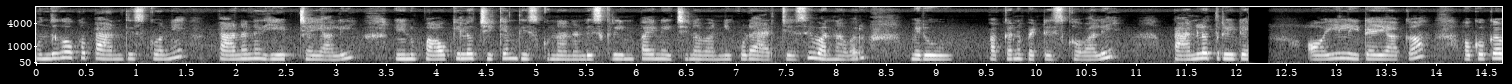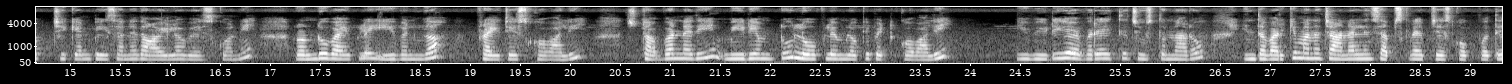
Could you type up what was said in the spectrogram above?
ముందుగా ఒక ప్యాన్ తీసుకొని ప్యాన్ అనేది హీట్ చేయాలి. నేను పావు కిలో చికెన్ తీసుకున్నానండి. స్క్రీన్ పైన ఇచ్చినవన్నీ కూడా యాడ్ చేసి వన్ అవర్ మీరు పక్కన పెట్టేసుకోవాలి. ప్యాన్లో త్రీ టే ఆయిల్ హీట్ అయ్యాక ఒక్కొక్క చికెన్ పీస్ అనేది ఆయిల్లో వేసుకొని రెండు వైపులా ఈవెన్గా ఫ్రై చేసుకోవాలి. స్టవ్ అనేది మీడియం టు లో ఫ్లేమ్లోకి పెట్టుకోవాలి. ఈ వీడియో ఎవరైతే చూస్తున్నారో ఇంతవరకు మన ఛానల్ని సబ్స్క్రైబ్ చేసుకోకపోతే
